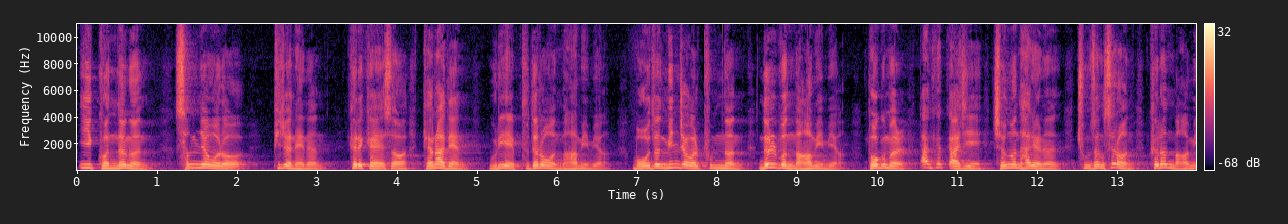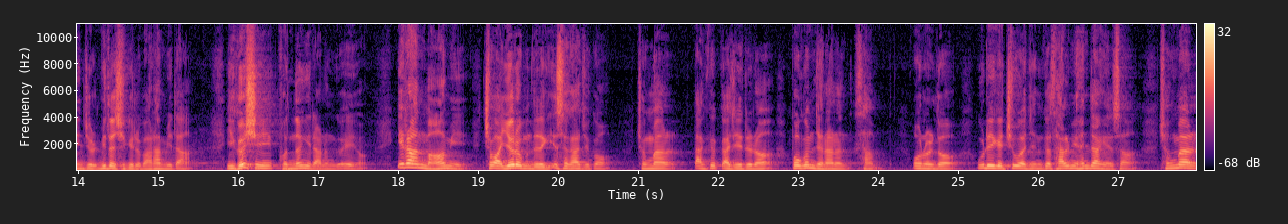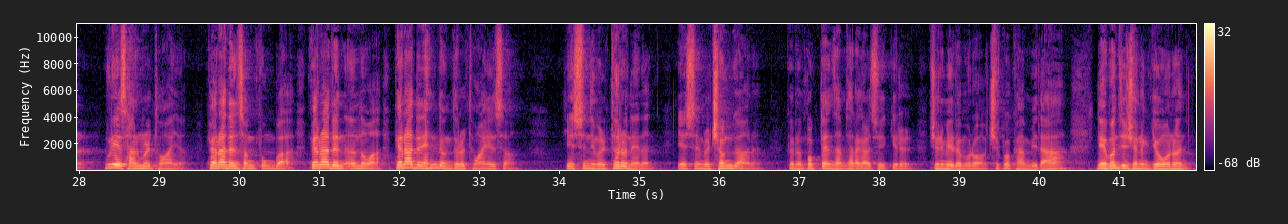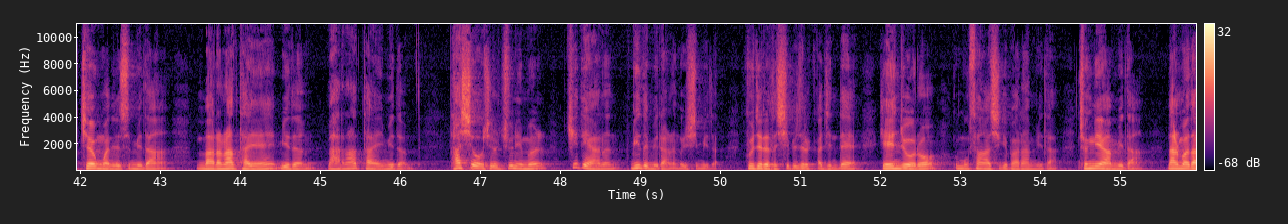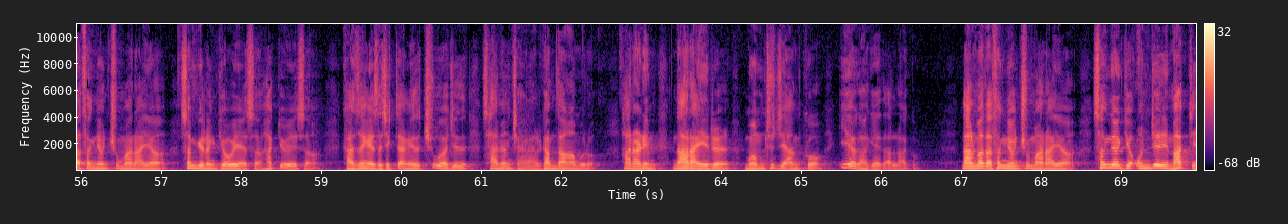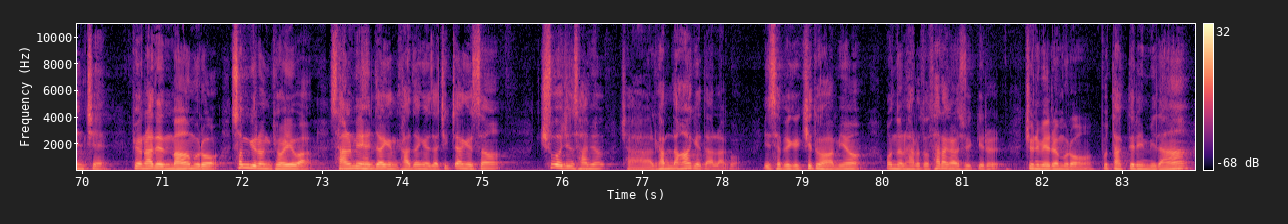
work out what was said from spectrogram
이 권능은 성령으로 빚어내는 그렇게 해서 변화된 우리의 부드러운 마음이며 모든 민족을 품는 넓은 마음이며 복음을 땅끝까지 정언하려는 충성스러운 그런 마음인 줄 믿으시기를 바랍니다. 이것이 권능이라는 거예요. 이러한 마음이 저와 여러분들에게 있어 가지고 정말 땅끝까지 이르러 복음 전하는 삶. 오늘도 우리에게 주어진 그 삶의 현장에서 정말 우리의 삶을 통하여 변화된 성품과 변화된 언어와 변화된 행동들을 통하여서 예수님을 드러내는 예수님을 증거하는 그런 복된 삶 살아갈 수 있기를 주님의 이름으로 축복합니다. 네 번째 주시는 교훈은 제목만 읽습니다. 마라나타의 믿음, 마라나타의 믿음. 다시 오실 주님을 기대하는 믿음이라는 것입니다. 9절에서 12절까지인데 개인적으로 묵상하시기 바랍니다. 정리합니다. 날마다 성령 충만하여 섬기는 교회에서 학교에서 가정에서 직장에서 추워진 사명 잘 감당함으로 하나님 나라 일을 멈추지 않고 이어가게 해달라고 날마다 성령 충만하여 성령께 온전히 맡긴 채 변화된 마음으로 섬기는 교회와 삶의 현장인 가정에서 직장에서 추워진 사명 잘 감당하게 해달라고 이 새벽에 기도하며 오늘 하루도 살아갈 수 있기를 주님의 이름으로 부탁드립니다.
